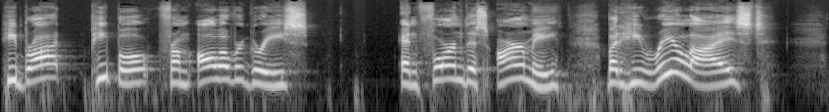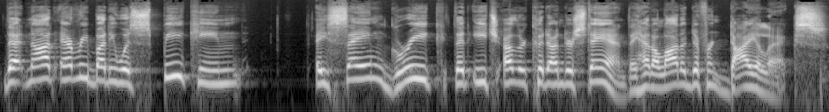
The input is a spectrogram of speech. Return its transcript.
he brought people from all over Greece and formed this army, but he realized that not everybody was speaking a same Greek that each other could understand. They had a lot of different dialects.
